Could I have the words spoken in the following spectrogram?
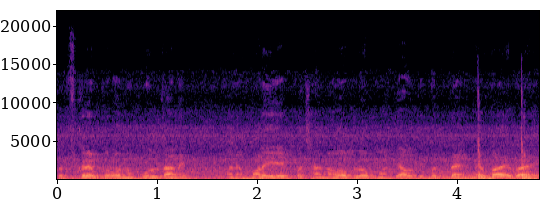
સબસ્ક્રાઈબ કરવાનું ભૂલતા નહીં. અને મળીએ પછી નવા બ્લોગમાં. ત્યાં સુધી બધાને બાય બાય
